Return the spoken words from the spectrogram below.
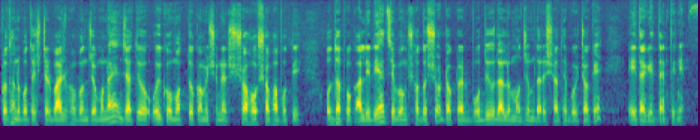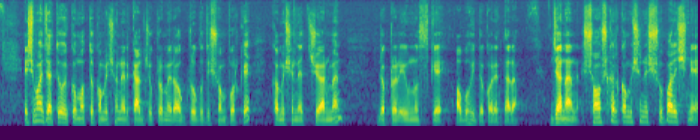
প্রধান উপদেষ্টার বাসভবন যমুনায় জাতীয় ঐকমত্য কমিশনের সহ সভাপতি অধ্যাপক আলী রিয়াজ এবং সদস্য ডক্টর বদিউল আলম মজুমদারের সাথে বৈঠকে এই তাগিদ দেন তিনি। এ সময় জাতীয় ঐকমত্য কমিশনের কার্যক্রমের অগ্রগতি সম্পর্কে কমিশনের চেয়ারম্যান ডক্টর ইউনুসকে অবহিত করেন তারা। জানান, সংস্কার কমিশনের সুপারিশ নিয়ে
